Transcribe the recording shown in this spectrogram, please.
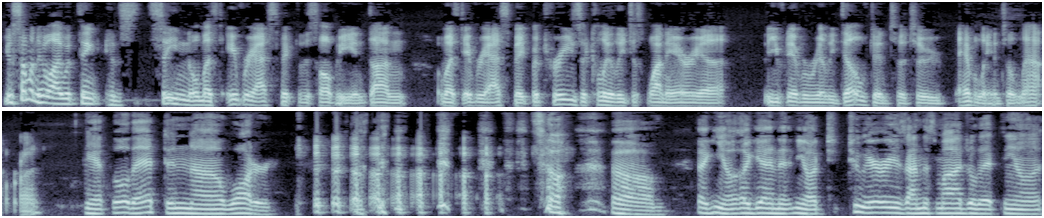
you're someone who I would think has seen almost every aspect of this hobby and done almost every aspect, but trees are clearly just one area that you've never really delved into too heavily until now, right? Yeah, well, that and uh, water. so, um, like you know, again, you know, t- two areas on this module that you know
